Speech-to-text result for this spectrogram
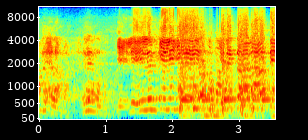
இல்லைங்கம்மா எழிலும் கிளியே இதை தாலாட்டி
